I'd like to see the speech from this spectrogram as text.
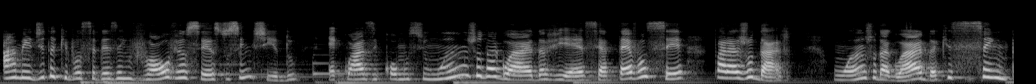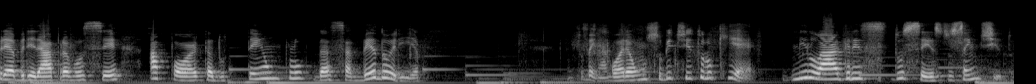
À medida que você desenvolve o sexto sentido, é quase como se um anjo da guarda viesse até você para ajudar. Um anjo da guarda que sempre abrirá para você a porta do templo da sabedoria. Muito bem, agora é um subtítulo que é Milagres do sexto sentido.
